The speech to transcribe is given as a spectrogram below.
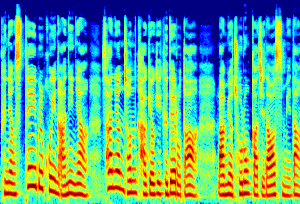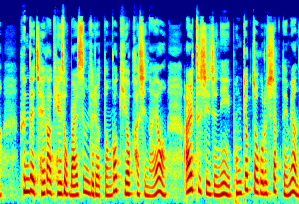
그냥 스테이블 코인 아니냐, 4년 전 가격이 그대로다. 라며 조롱까지 나왔습니다. 근데 제가 계속 말씀드렸던 거 기억하시나요? 알트 시즌이 본격적으로 시작되면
